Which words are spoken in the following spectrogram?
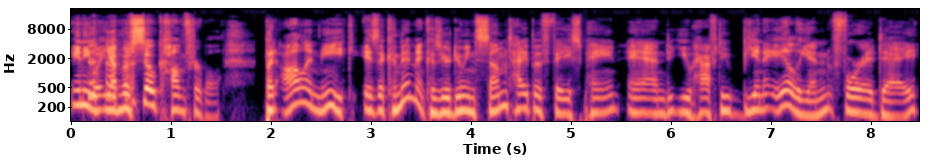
Anyway, yeah, I'm so comfortable. But Alanik is a commitment because you're doing some type of face paint and you have to be an alien for a day.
